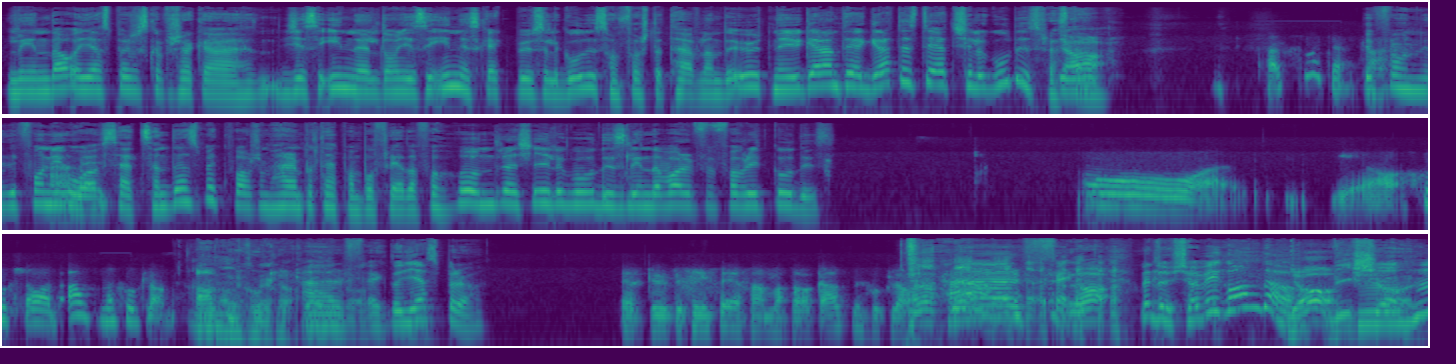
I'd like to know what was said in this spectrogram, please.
Linda och Jesper ska försöka ge sig in, eller de ger sig in i skräckbus eller godis som första tävlande ut. Ni är ju garanterat grattis till ett kilo godis förresten. Ja. Tack så mycket. Det får ni, det får ni oavsett. Sen den som är kvar som herren på täppan på fredag får 100 kilo godis. Linda, vad är det för favoritgodis? Och ja, choklad. Allt med choklad. Allt med choklad. Perfekt. Och Jesper då? Jag skulle precis säga samma sak. Allt med choklad. Perfekt. Men då kör vi igång då. Ja, Vi kör. Mhm.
